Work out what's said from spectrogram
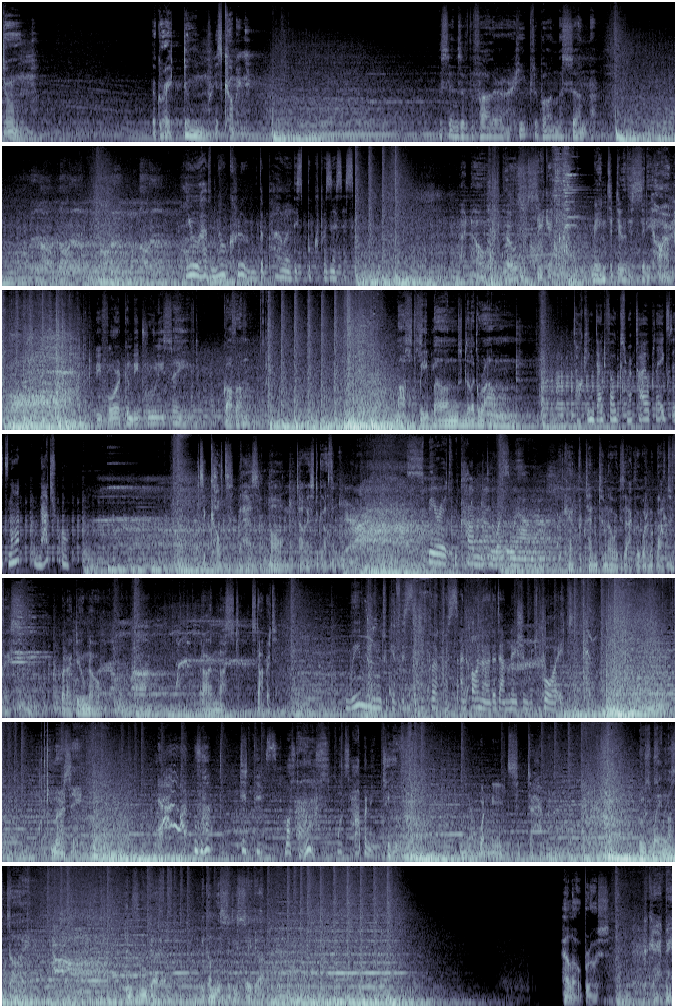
Doom. The great doom is coming. The sins of the father are heaped upon the son. You have no clue the power this book possesses. I know those who seek it mean to do this city harm. Before it can be truly saved, Gotham must be burned to the ground. Talking dead folks, reptile plagues, it's not natural. It's a cult that has long ties to Gotham. Spirit, come to us now. I can't pretend to know exactly what I'm about to face. But I do know that I must stop it. We mean to give this city purpose and honor the damnation which bore it. Mercy. What did this? Master Bruce, what's happening to you? What needs to happen? Bruce Wayne must die. And through death, become this city's savior. Hello, Bruce. It can't be.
